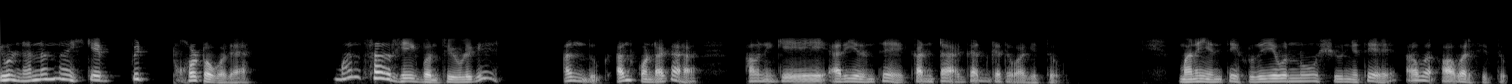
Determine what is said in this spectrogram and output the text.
ಇವಳು ನನ್ನನ್ನು ಹೀಗೆ ಬಿಟ್ಟು ಹೊರಟೋಗೋದೆ. ಮನ್ಸಾದ್ರೆ ಹೇಗೆ ಬಂತು ಇವಳಿಗೆ? ಅಂದು, ಅಂದ್ಕೊಂಡಾಗ ಅವನಿಗೆ ಅರಿಯದಂತೆ ಕಂಠ ಗದ್ಗದವಾಗಿತ್ತು. ಮನೆಯಂತೆ ಹೃದಯವನ್ನೂ ಶೂನ್ಯತೆ ಅವ, ಆವರಿಸಿತ್ತು.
